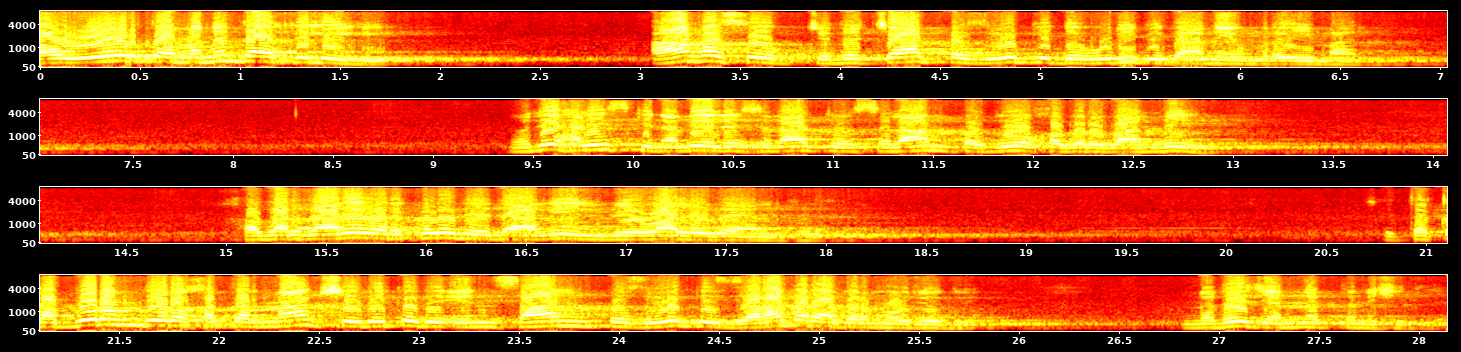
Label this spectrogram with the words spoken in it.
او ورته من داخليږي هغه څوک چې د چا په زړه کې د وری د دانې عمر ایمان نو دې حدیث کې نبی علیہ الصلوۃ والسلام په دوه خبرو باندې خبرداري ورکړې ده داغه لویواله بیان کړې چې تکبر هم ډېر خطرناک شی دی کله انسان په ځل کې ذره برابر موجود وي نه د جنت ته نشیدل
